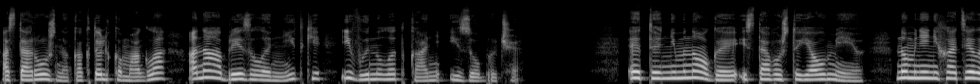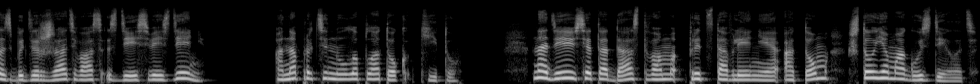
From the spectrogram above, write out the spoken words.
Осторожно, как только могла, она обрезала нитки и вынула ткань из обруча. «Это немногое из того, что я умею, но мне не хотелось бы держать вас здесь весь день». Она протянула платок Киту. «Надеюсь, это даст вам представление о том, что я могу сделать».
